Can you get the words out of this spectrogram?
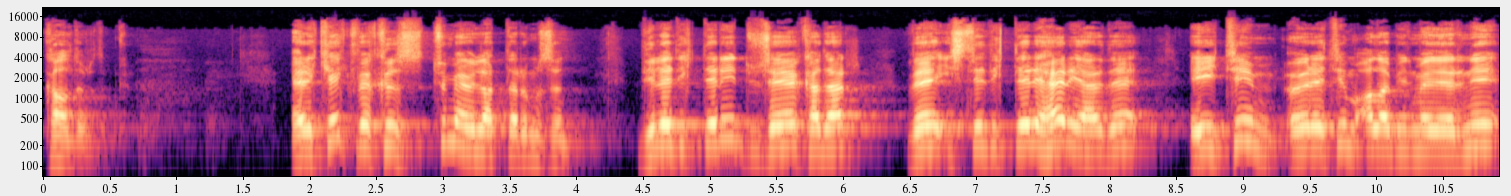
kaldırdık. Erkek ve kız tüm evlatlarımızın diledikleri düzeye kadar ve istedikleri her yerde eğitim, öğretim alabilmelerini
